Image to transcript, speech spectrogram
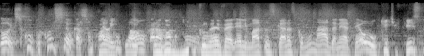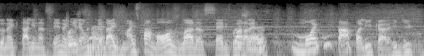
oh, desculpa, aconteceu, cara. São quatro não, então, o cara mata. Ridículo, né, velho? Ele mata os caras como nada, né? Até o Kit Fisto, né, que tá ali na cena, pois que ele é um dos é. Jedi mais famosos lá das séries pois paralelas, é. morre com um tapa ali, cara. Ridículo.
